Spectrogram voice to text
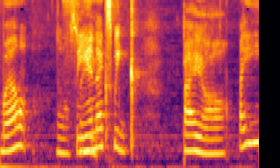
Well, see you next week. Bye, y'all. Bye.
